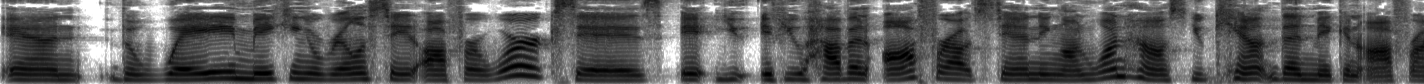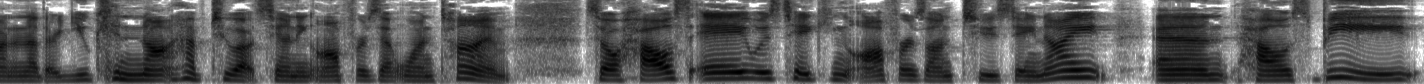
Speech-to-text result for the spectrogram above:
And the way making a real estate offer works is it, you, if you have an offer outstanding on one house, you can't then make an offer on another. You cannot have two outstanding offers at one time. So house A was taking offers on Tuesday night and house B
